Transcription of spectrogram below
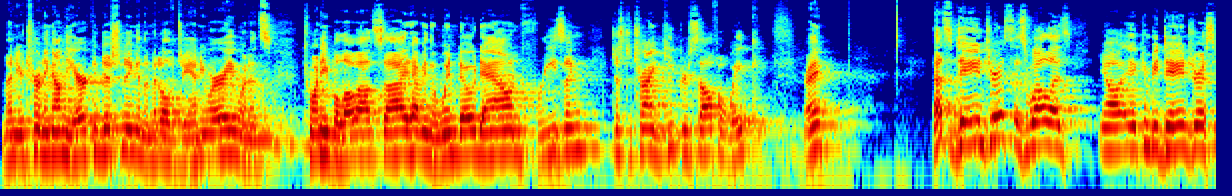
And then you're turning on the air conditioning in the middle of January when it's 20 below outside, having the window down, freezing, just to try and keep yourself awake, right? That's dangerous as well as, you know, it can be dangerous.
